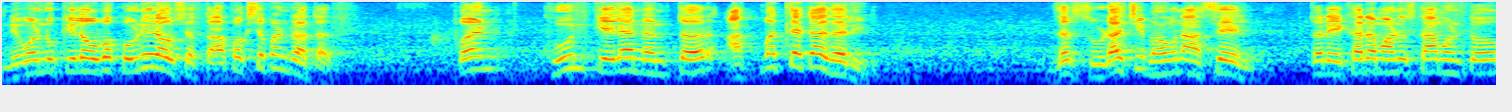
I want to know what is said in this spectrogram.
निवडणुकीला उभं कोणी राहू शकतं? अपक्ष पण राहतात. पण खून केल्यानंतर आत्महत्या का झाली? जर सुडाची भावना असेल तर एखादा माणूस का म्हणतो?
